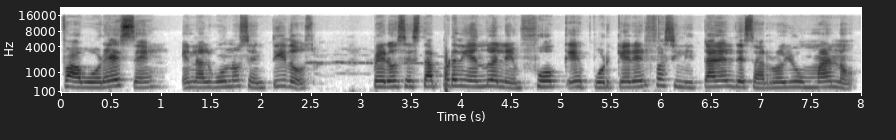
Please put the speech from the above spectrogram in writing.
favorece en algunos sentidos, pero se está perdiendo el enfoque por querer facilitar el desarrollo humano.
